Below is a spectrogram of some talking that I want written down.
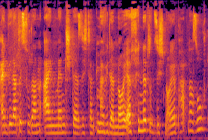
Entweder bist du dann ein Mensch, der sich dann immer wieder neu erfindet und sich neue Partner sucht,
